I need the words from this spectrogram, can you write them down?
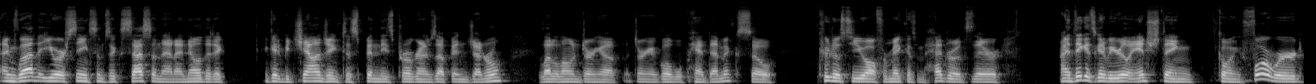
I'm glad that you are seeing some success in that. I know that it, it can be challenging to spin these programs up in general, let alone during a during a global pandemic. So kudos to you all for making some headroads there. I think it's going to be really interesting going forward.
